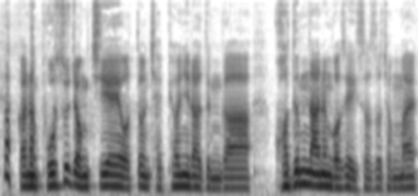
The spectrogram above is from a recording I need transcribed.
그러니까는 보수 정치의 어떤 재편이라든가 거듭나는 것에 있어서 정말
